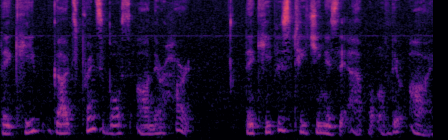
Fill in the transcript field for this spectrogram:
They keep God's principles on their heart. They keep his teaching as the apple of their eye.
